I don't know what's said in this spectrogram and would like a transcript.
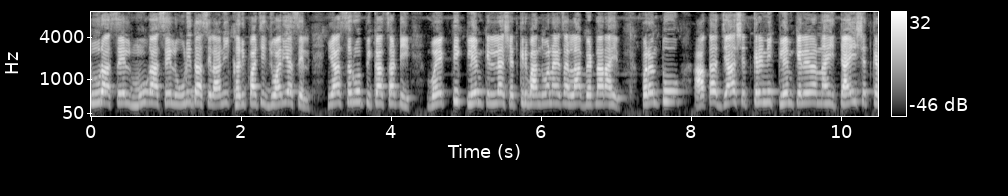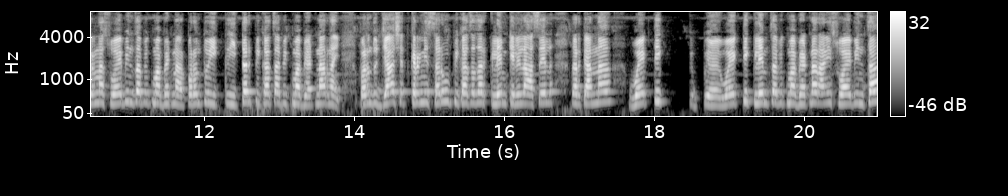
तूर असेल मूग असेल उडीद असेल आणि खरीपाची ज्वारी असेल या सर्व पिकासाठी वैयक्तिक क्लेम केलेल्या शेतकरी बांधवांना याचा लाभ भेटणार आहे. परंतु आता ज्या शेतकऱ्यांनी क्लेम केलेला नाही त्याही शेतकऱ्यांना सोयाबीनचा पिकमा भेटणार. परंतु इतर पिकाचा पिकमा भेटणार नाही. परंतु ज्या शेतकऱ्यांनी सर्व पिकाचा जर क्लेम केलेला असेल तर त्यांना वैयक्तिक वैयक्तिक क्लेमचा पिकमा भेटणार आणि सोयाबीनचा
